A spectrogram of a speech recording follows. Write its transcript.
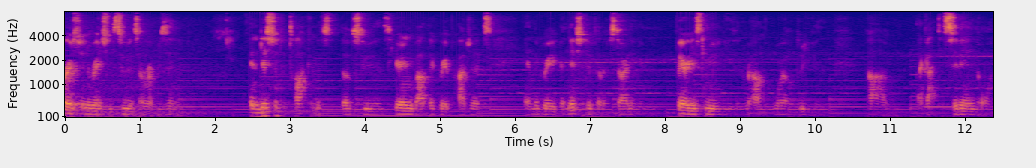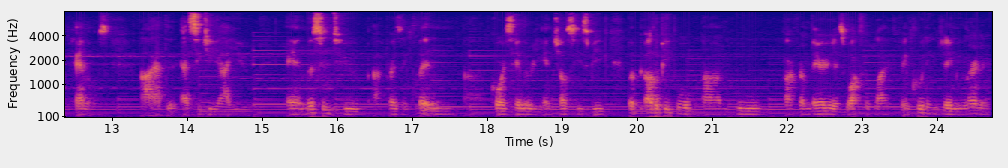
first generation students are represented. In addition to talking to those students, hearing about their great projects and the great initiatives that are starting in various communities around the world, or even um, I got to sit in on panels uh, at, the, at CGIU and listen to uh, President Clinton, uh, of course, Hillary and Chelsea speak, but other people um, who are from various walks of life, including Jaime Lerner,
